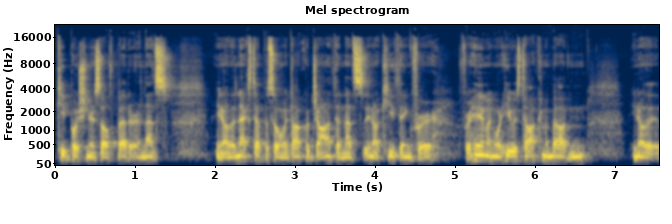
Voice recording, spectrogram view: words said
keep pushing yourself better. And that's, you know, the next episode when we talk with Jonathan, that's, you know, a key thing for, for him and what he was talking about. And you know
